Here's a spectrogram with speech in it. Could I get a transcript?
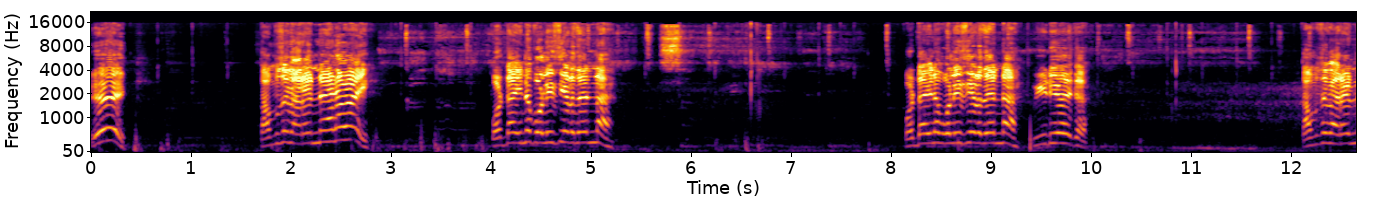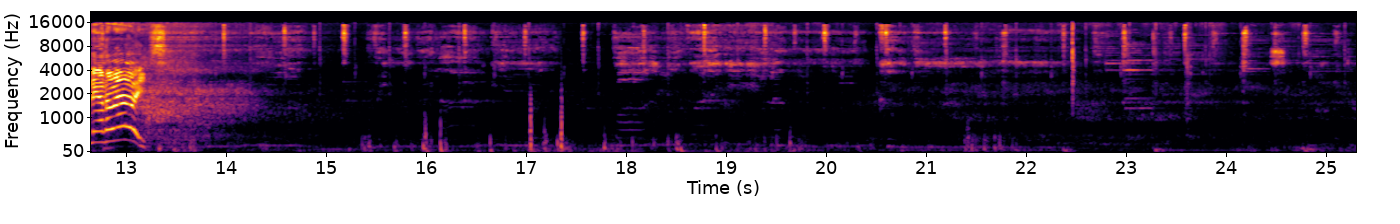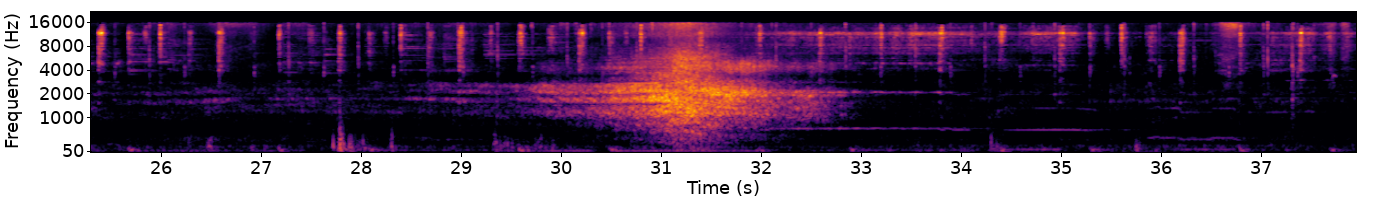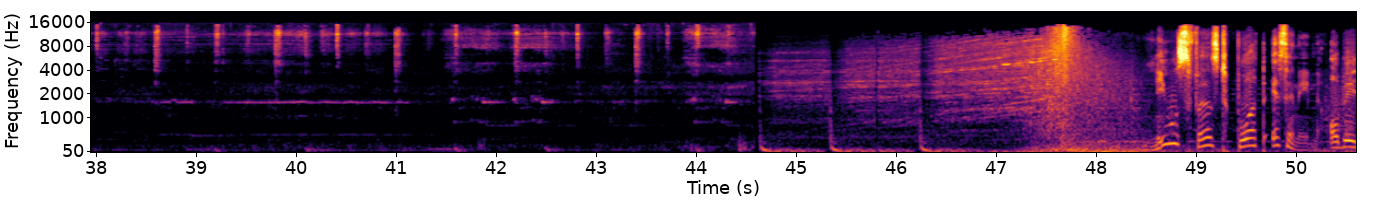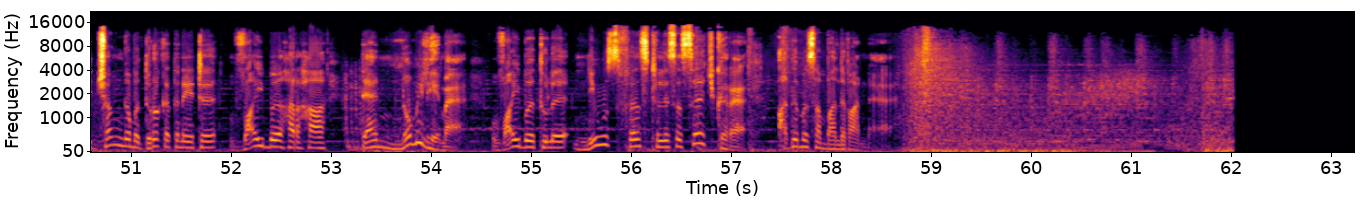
ඒයි තමුස මැරෙන්න යනවයි පොඩ්ඩ ඉන්න පොලිසියට දෙන්න පොඩ්ඩ ඉන්න පොලිසියට දෙන්න වීඩියෝ එක තමුස මැරෙන්න යනවයි නිවස් ෆර්ස්ට් පුවත් එසනින් ඔබේ ජංගම දුරකතනයට වයිබ හරහා දැන් නොමිලේම වයිබ තුළ නිවස් ෆර්ස්ට් ලෙස සර්ච් කර අදම සම්බන්ධ වන්න.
